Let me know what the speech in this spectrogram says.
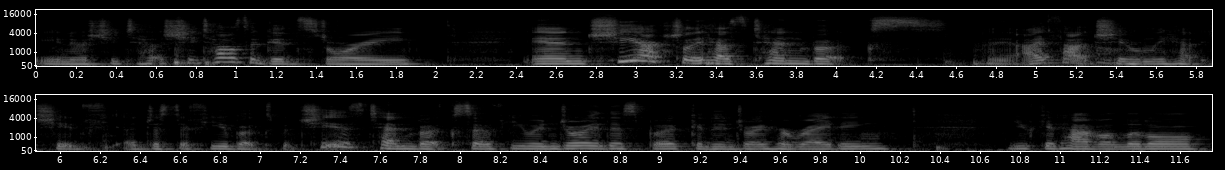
You know, she t- she tells a good story, and she actually has ten books I, I thought she only had she had just a few books, but she has ten books. So if you enjoy this book and enjoy her writing, you could have a little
